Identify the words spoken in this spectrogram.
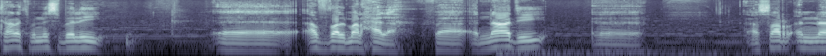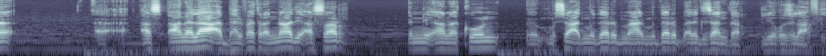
كانت بالنسبة لي أفضل مرحلة. فالنادي أصر أن أنا لاعب بهالفترة النادي أصر أني أنا أكون مساعد مدرب مع المدرب ألكسندر اليوغوسلافي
